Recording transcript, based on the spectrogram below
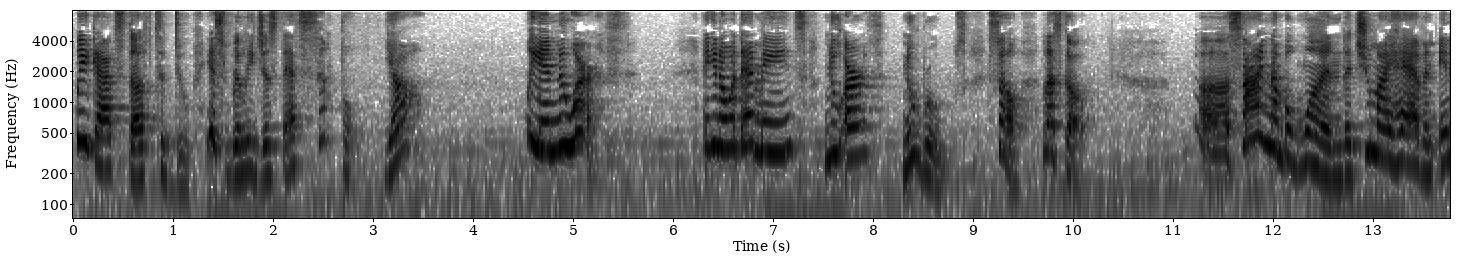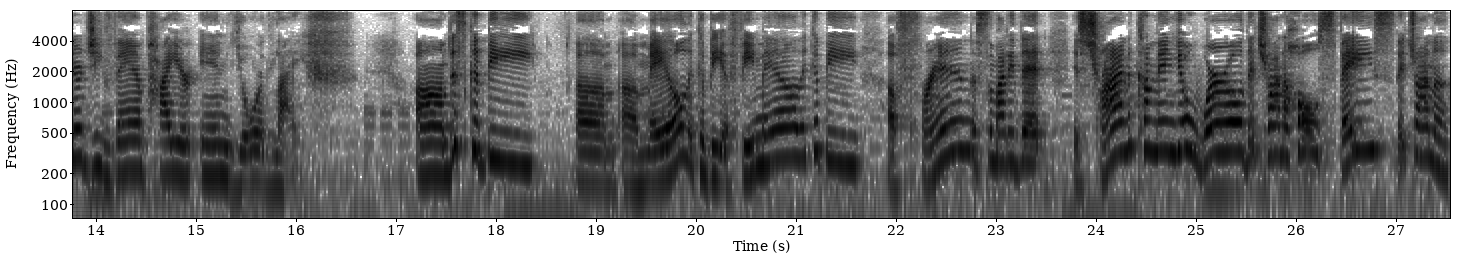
We got stuff to do. It's really just that simple, y'all. We in New Earth. And you know what that means? New Earth, new rules. So let's go. Uh, sign number one that you might have an energy vampire in your life. Um, this could be um, a male, it could be a female, it could be a friend or somebody that is trying to come in your world. They're trying to hold space, they're trying to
